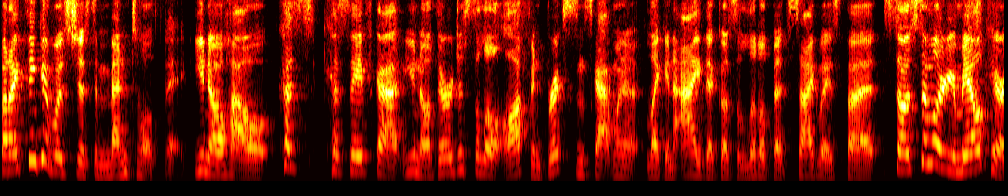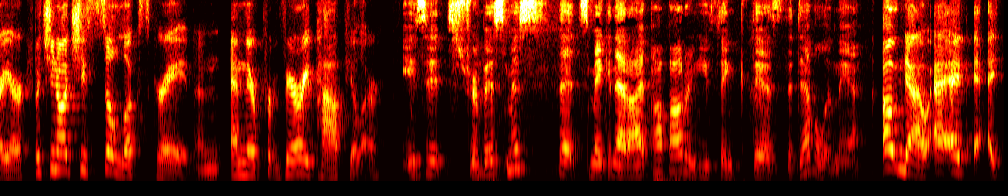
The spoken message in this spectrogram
but I think it was just a mental thing. You know how cuz cuz they've got, you know, they're just a little off and Brixton's got one uh, like an eye that goes a little bit sideways, but so similar to your mail carrier, but you know what, she still looks great and and they're pr- very popular. Is it strabismus that's making that eye pop out, or do you think there's the devil in there? Oh no, I I,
